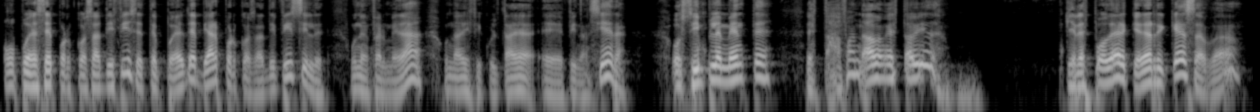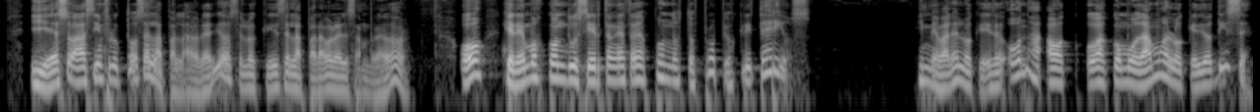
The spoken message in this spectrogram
O puede ser por cosas difíciles, te puedes desviar por cosas difíciles, una enfermedad, una dificultad eh, financiera. O simplemente estás afanado en esta vida. Quieres poder, quieres riqueza, ¿verdad? Y eso hace infructuosa la palabra de Dios, es lo que dice la parábola del sembrador. O queremos conducirte en esta vida por nuestros propios criterios. Y me vale lo que dice. o acomodamos a lo que Dios dice.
